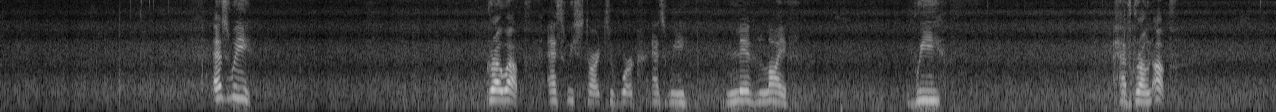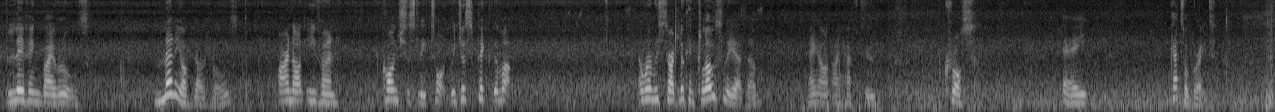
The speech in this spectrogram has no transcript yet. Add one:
As we grow up, as we start to work, as we live life, we have grown up living by rules. Many of those rules are not even consciously taught, we just pick them up. And when we start looking closely at them, hang on, I have to cross a cattle grate.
